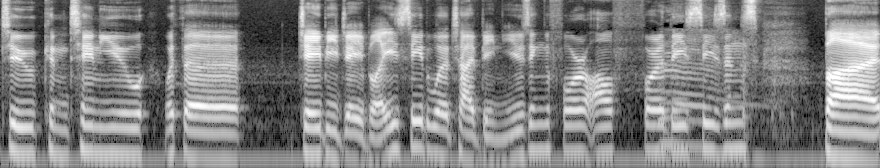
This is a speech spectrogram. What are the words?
to continue with the JBJ Blaze Seed, which I've been using for all four of these seasons. But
